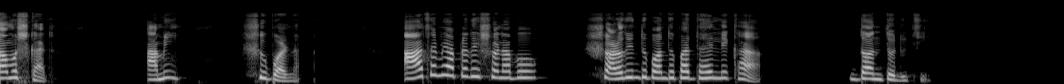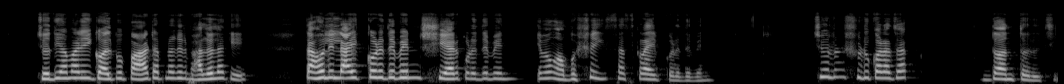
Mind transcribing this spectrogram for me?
নমস্কার, আমি সুপর্ণা। আজ আমি আপনাদের শোনাব শরদিন্দু বন্দ্যোপাধ্যায়ের লেখা দন্তরুচি যদি আমার এই গল্প পাঠ আপনাদের ভালো লাগে, তাহলে লাইক করে দেবেন শেয়ার করে দেবেন এবং অবশ্যই সাবস্ক্রাইব করে দেবেন। চলুন শুরু করা যাক দন্তরুচি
